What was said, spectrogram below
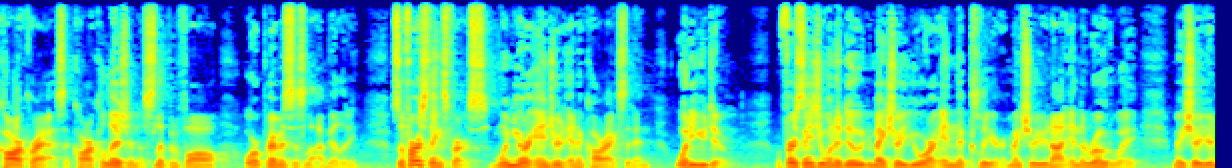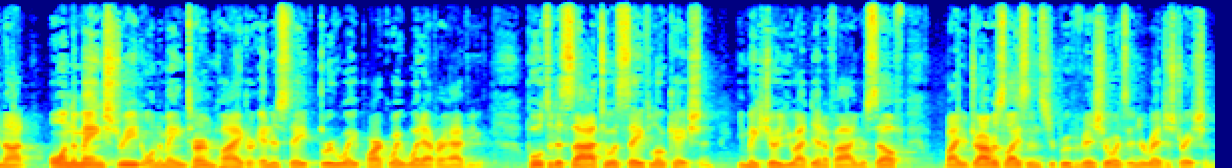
car crash, a car collision, a slip and fall, or premises liability. So, first things first, when you are injured in a car accident, what do you do? The first things you want to do to make sure you are in the clear. Make sure you're not in the roadway. Make sure you're not on the main street, on the main turnpike or interstate, throughway, parkway, whatever have you. Pull to the side to a safe location. You make sure you identify yourself by your driver's license, your proof of insurance, and your registration.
